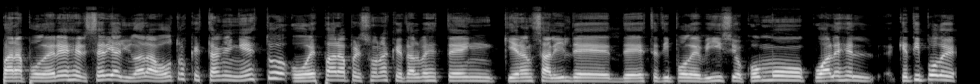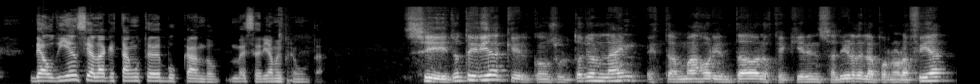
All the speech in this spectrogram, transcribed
para poder ejercer y ayudar a otros que están en esto o es para personas que tal vez estén, quieran salir de, de este tipo de vicio. ¿Cómo, cuál es el, qué tipo de, de audiencia la que están ustedes buscando? Sería mi pregunta. Sí, yo te diría que el consultorio online está más orientado a los que quieren salir de la pornografía.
